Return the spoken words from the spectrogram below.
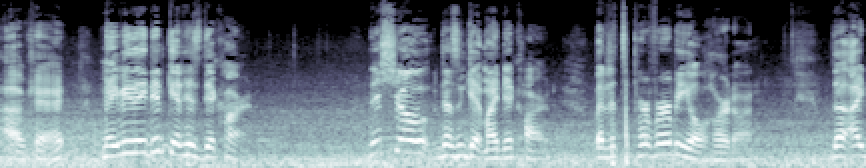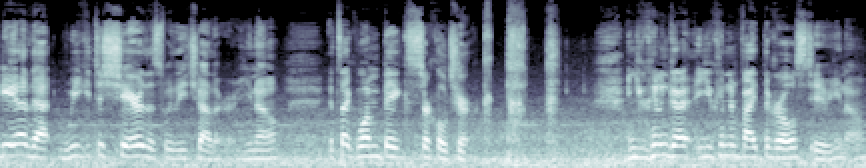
Okay, maybe they did get his dick hard. This show doesn't get my dick hard, but it's a proverbial hard on. The idea that we get to share this with each other, you know, it's like one big circle jerk, and you can go, you can invite the girls too, you know.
